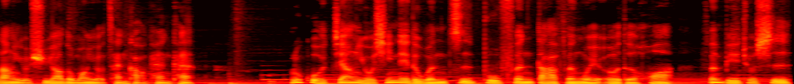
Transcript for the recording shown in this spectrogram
让有需要的网友参考看看。如果将游戏内的文字部分大分为二的话，分别就是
